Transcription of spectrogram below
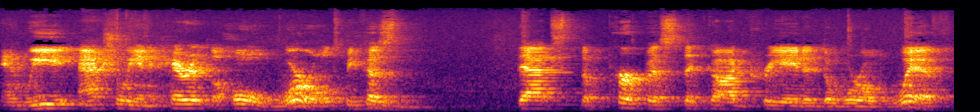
and we actually inherit the whole world because that's the purpose that God created the world with,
